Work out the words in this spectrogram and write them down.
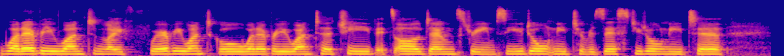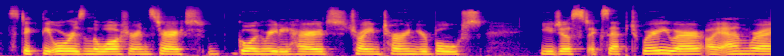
whatever you want in life, wherever you want to go, whatever you want to achieve, it's all downstream. So, you don't need to resist, you don't need to stick the oars in the water and start going really hard to try and turn your boat you just accept where you are, I am where I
